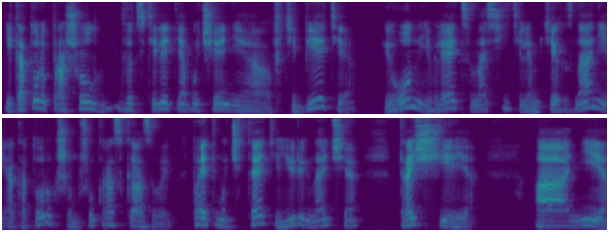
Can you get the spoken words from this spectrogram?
и который прошел 20-летнее обучение в Тибете, и он является носителем тех знаний, о которых Шимшук рассказывает. Поэтому читайте Юрия Игнатьевича Трощея а не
